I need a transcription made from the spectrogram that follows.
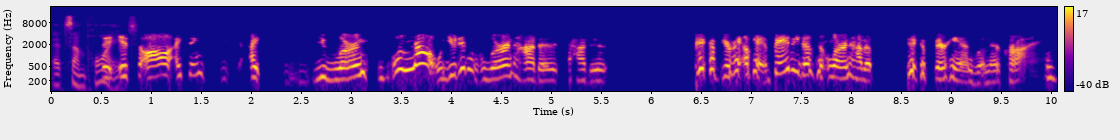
at some point. It's all. I think I you learn. Well, no, you didn't learn how to how to pick up your hand. Okay, a baby doesn't learn how to pick up their hand when they're crying.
